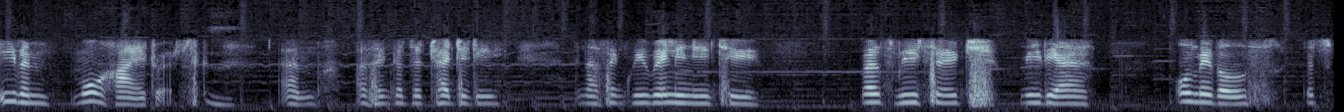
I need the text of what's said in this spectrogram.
even more high at risk. Um, I think it's a tragedy, and I think we really need to both research, media, all levels, just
